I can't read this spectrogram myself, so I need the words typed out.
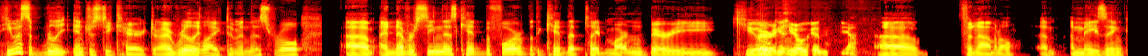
he was a really interesting character. I really liked him in this role. Um, I'd never seen this kid before, but the kid that played Martin Barry Barry Keoghan, Keoghan. Yeah, uh, phenomenal, um, amazing.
